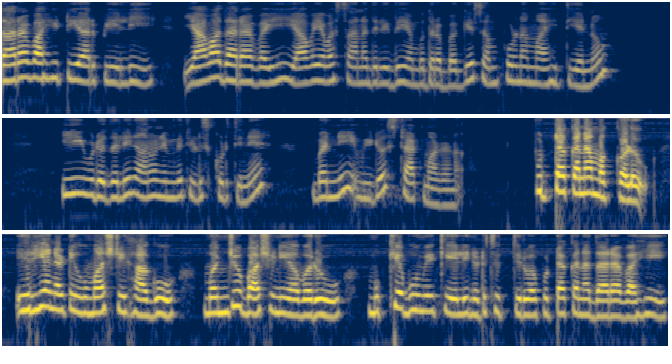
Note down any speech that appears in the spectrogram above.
ಧಾರಾವಾಹಿ ಟಿ ಆರ್ ಪಿಯಲ್ಲಿ ಯಾವ ಧಾರಾವಾಹಿ ಯಾವ ಯಾವ ಸ್ಥಾನದಲ್ಲಿದೆ ಎಂಬುದರ ಬಗ್ಗೆ ಸಂಪೂರ್ಣ ಮಾಹಿತಿಯನ್ನು ಈ ವಿಡಿಯೋದಲ್ಲಿ ನಾನು ನಿಮಗೆ ತಿಳಿಸ್ಕೊಡ್ತೀನಿ. ಬನ್ನಿ, ವಿಡಿಯೋ ಸ್ಟಾರ್ಟ್ ಮಾಡೋಣ. ಪುಟ್ಟಕ್ಕನ ಮಕ್ಕಳು, ಹಿರಿಯ ನಟಿ ಉಮಾಶ್ರೀ ಹಾಗೂ ಮಂಜು ಭಾಷಿಣಿ ಅವರು ಮುಖ್ಯ ಭೂಮಿಕೆಯಲ್ಲಿ ನಟಿಸುತ್ತಿರುವ ಪುಟ್ಟಕ್ಕನ ಧಾರಾವಾಹಿ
